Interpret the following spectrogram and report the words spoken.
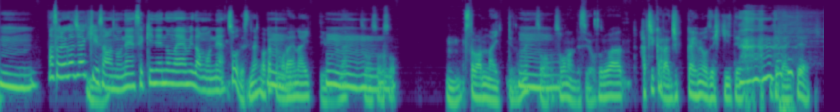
うん。まあそれがジャッキーさんのね、積年の悩みだもんね。そうですね。分かってもらえないっていうのがね、うんうんうん。うんそうそうそう、うん、伝わらないっていうのね、うん。そうそうなんですよ。それは8から10回目をぜひ聞いていただいて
